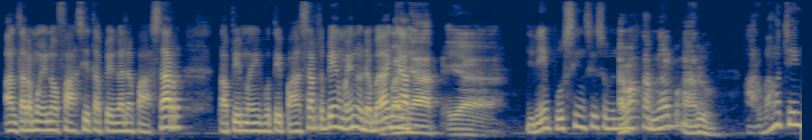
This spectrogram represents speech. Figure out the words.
Antara mau inovasi tapi nggak ada pasar tapi mengikuti pasar tapi yang main udah banyak, Banyak, iya. jadinya pusing sih sebenarnya. Emang thumbnail pengaruh? ngaruh banget cing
